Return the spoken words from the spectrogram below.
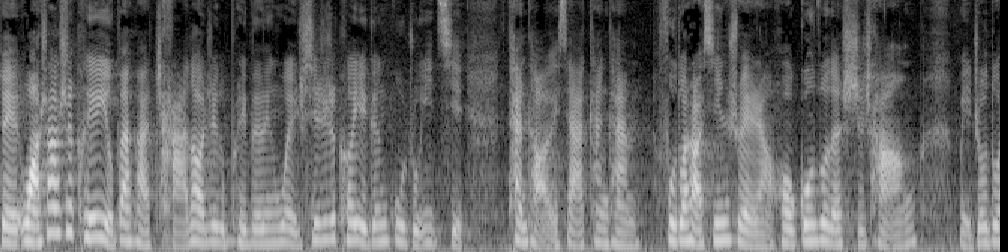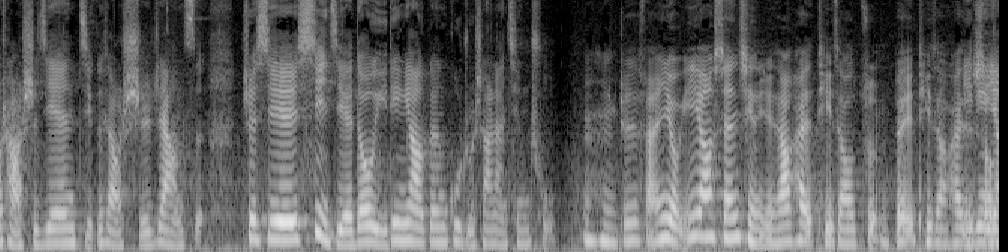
对，网上是可以有办法查到这个 prevailing wage，其实是可以跟雇主一起探讨一下，看看付多少薪水，然后工作的时长，每周多少时间，几个小时这样子，这些细节都一定要跟雇主商量清楚。嗯哼，就是反正有意要申请，也是要开始提早准备，提早开始收取。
